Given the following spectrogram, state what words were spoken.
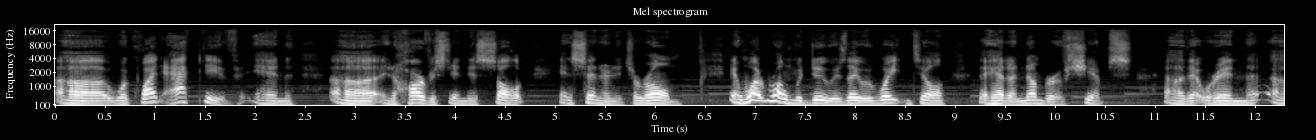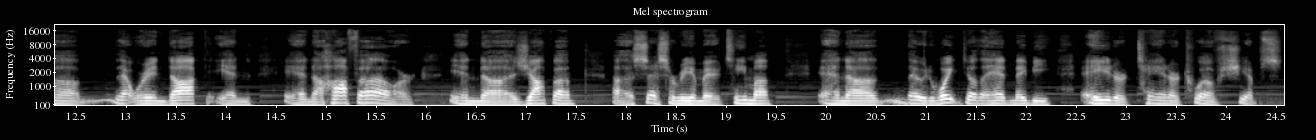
uh, were quite active in, uh, in harvesting this salt and sending it to Rome. And what Rome would do is they would wait until they had a number of ships uh, that were in uh, that were in dock in in Haifa or in uh, Joppa, uh, Caesarea Maritima, and uh, they would wait until they had maybe eight or ten or twelve ships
